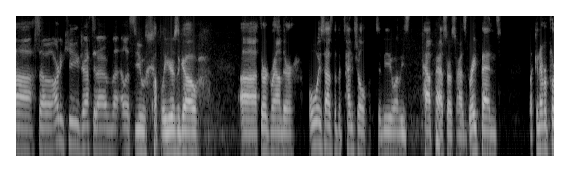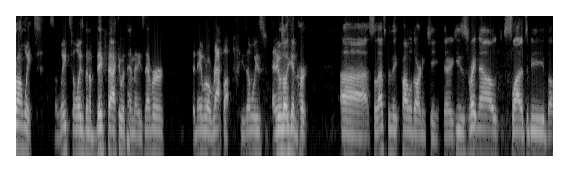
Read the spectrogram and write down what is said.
Uh, so Arden Key drafted out of LSU a couple of years ago, uh, third rounder. Always has the potential to be one of these pa- pass rushers. Has great bend, but can never put on weight. So weight's always been a big factor with him, and he's never been able to wrap up. He's always and he was always getting hurt. Uh, so that's been the problem with Arden Key. There, he's right now slotted to be the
